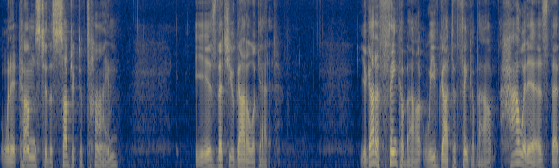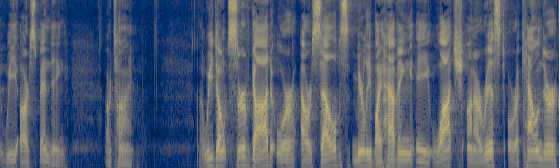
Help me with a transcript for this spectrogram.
when it comes to the subject of time, is that you got to look at it. You got to think about, we've got to think about how it is that we are spending our time. Uh, we don't serve God or ourselves merely by having a watch on our wrist or a calendar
